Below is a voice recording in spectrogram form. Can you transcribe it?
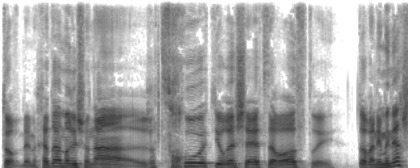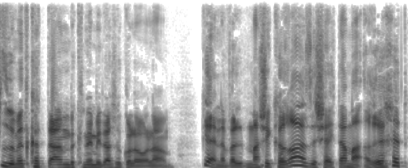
טוב במלחמת העולם הראשונה רצחו את יורש העצר האוסטרי טוב אני מניח שזה באמת קטן בקנה מידה של כל העולם. כן, אבל מה שקרה זה שהייתה מערכת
